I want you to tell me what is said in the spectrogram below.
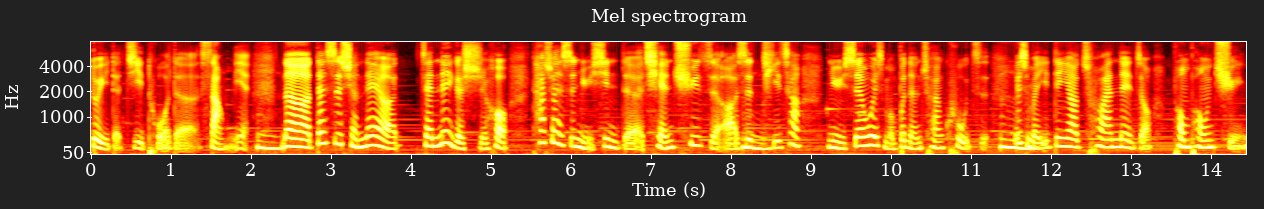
对的寄托的上面。嗯，那但是 Chanel。在那个时候，她算是女性的前驱者啊，是提倡女生为什么不能穿裤子，嗯、为什么一定要穿那种蓬蓬裙，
